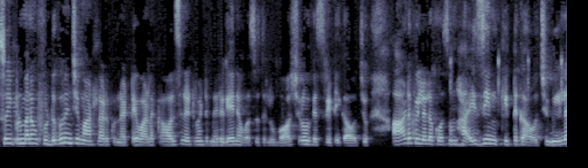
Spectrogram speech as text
సో ఇప్పుడు మనం ఫుడ్ గురించి మాట్లాడుకున్నట్టే వాళ్ళకి కావాల్సినటువంటి మెరుగైన వసతులు వాష్రూమ్ ఫెసిలిటీ కావచ్చు ఆడపిల్లల కోసం హైజీన్ కిట్ కావచ్చు వీళ్ళ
